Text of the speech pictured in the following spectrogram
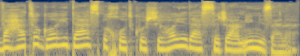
و حتی گاهی دست به خودکشی های دست جمعی می‌زنن.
